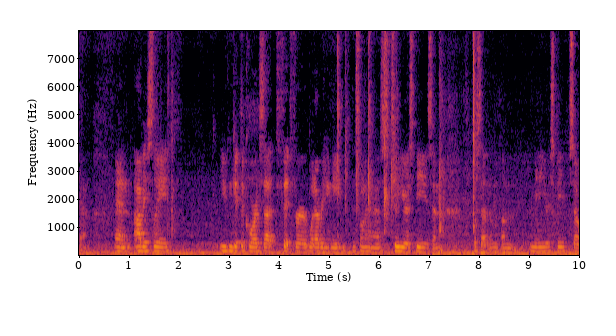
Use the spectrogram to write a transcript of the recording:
Yeah. and obviously, you can get the cords that fit for whatever you need. This one has two USBs and what's that? Um, um, mini USB. So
